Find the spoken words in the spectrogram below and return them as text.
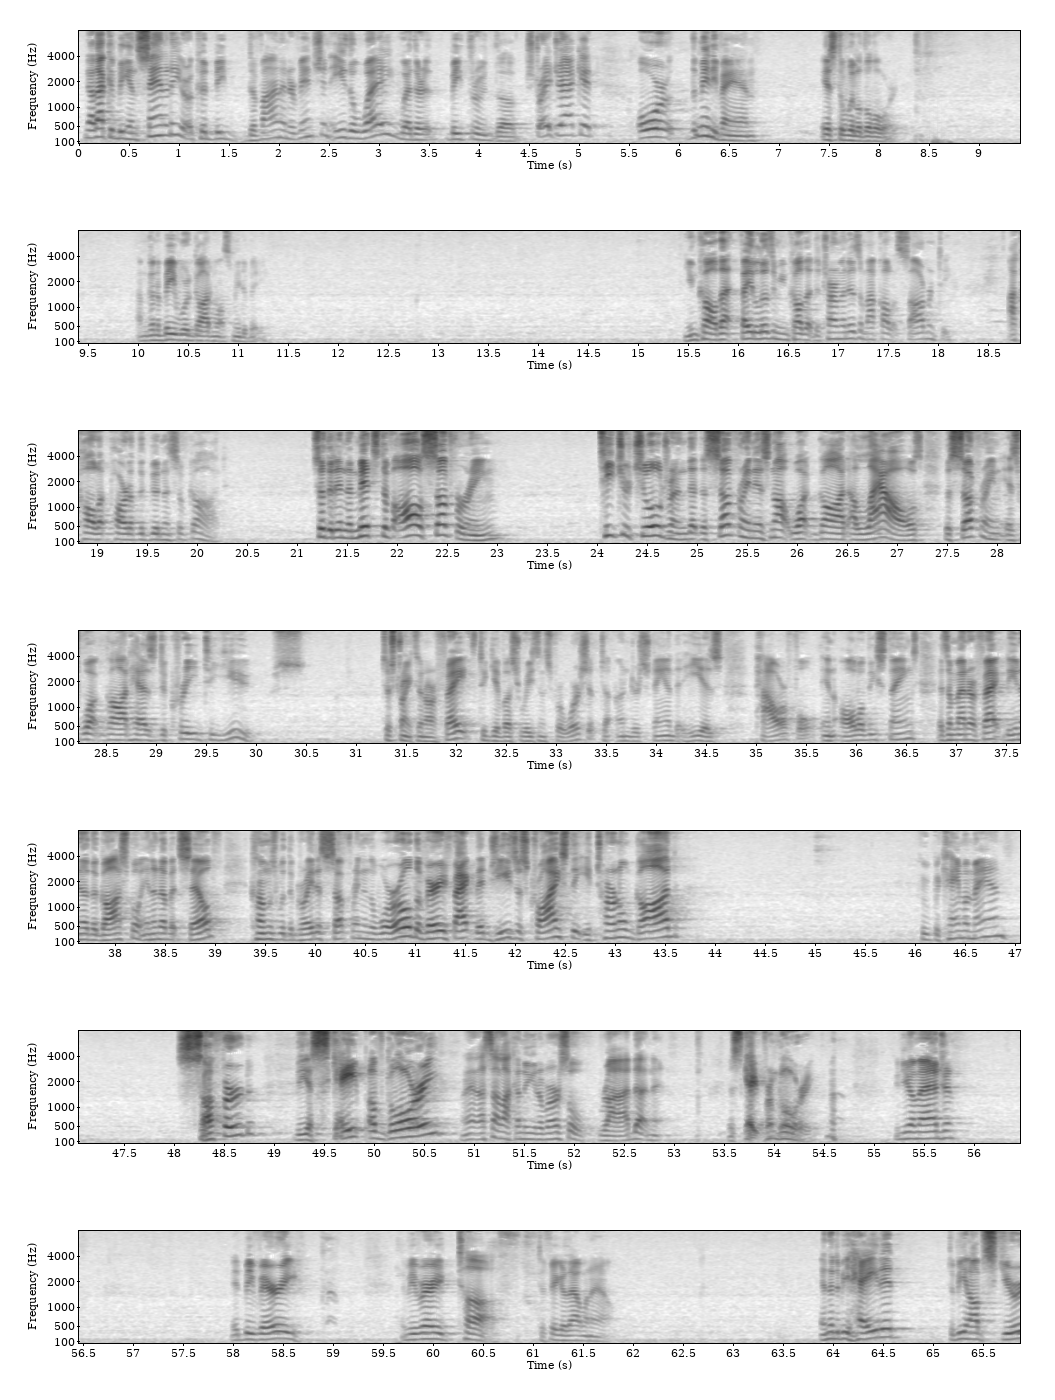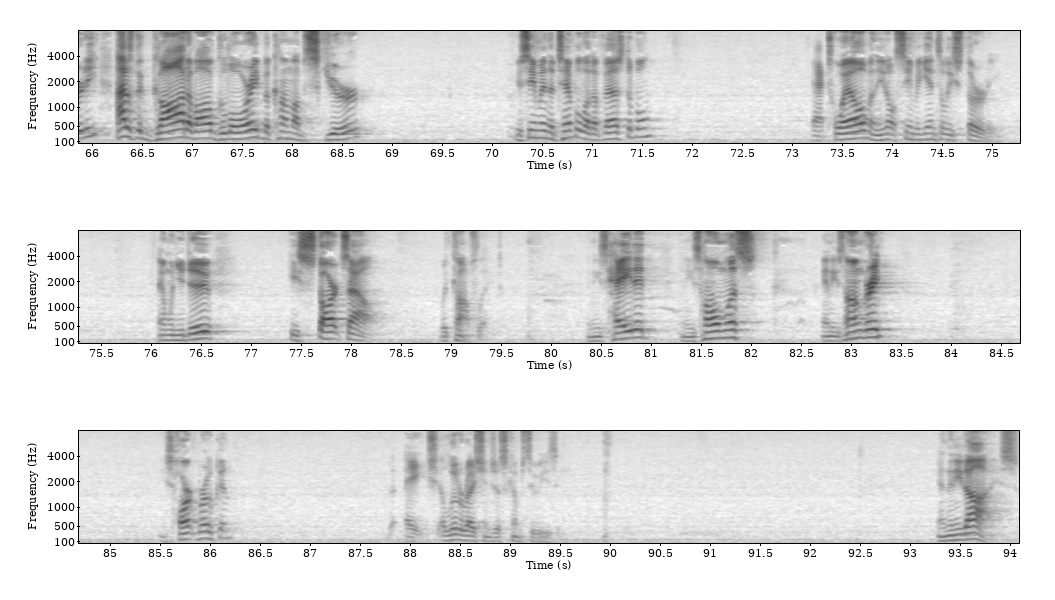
Now, that could be insanity or it could be divine intervention. Either way, whether it be through the straitjacket or the minivan, it's the will of the Lord. I'm going to be where God wants me to be. You can call that fatalism, you can call that determinism. I call it sovereignty. I call it part of the goodness of God so that in the midst of all suffering, teach your children that the suffering is not what God allows, the suffering is what God has decreed to use to strengthen our faith, to give us reasons for worship, to understand that He is powerful in all of these things. As a matter of fact, do you know the gospel in and of itself comes with the greatest suffering in the world? The very fact that Jesus Christ, the eternal God, who became a man, suffered the escape of glory. Man, that sounds like a new Universal ride, doesn't it? Escape from glory. Can you imagine? It'd be very, it'd be very tough to figure that one out. And then to be hated, to be in obscurity. How does the God of all glory become obscure? You see him in the temple at a festival at 12, and you don't see him again until he's 30. And when you do, he starts out with conflict. And he's hated, and he's homeless, and he's hungry, he's heartbroken. The H, alliteration just comes too easy. And then he dies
